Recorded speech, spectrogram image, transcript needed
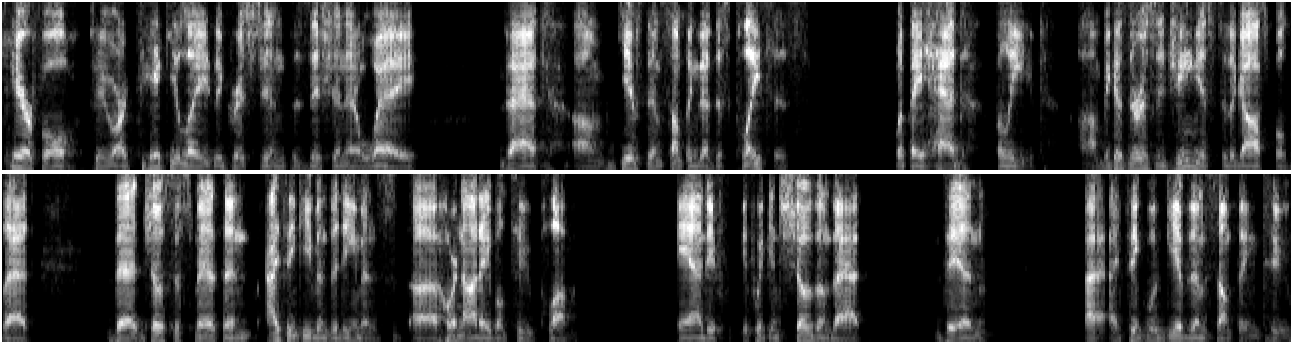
careful to articulate the Christian position in a way that um, gives them something that displaces what they had believed. Um, because there is a genius to the gospel that that Joseph Smith and I think even the demons uh, were not able to plumb. And if if we can show them that, then I, I think we'll give them something to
